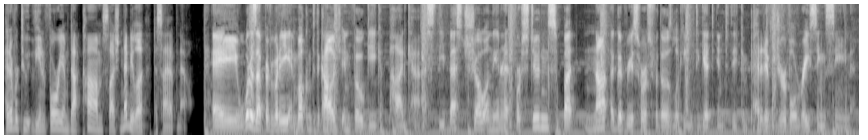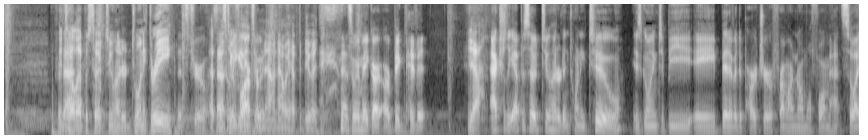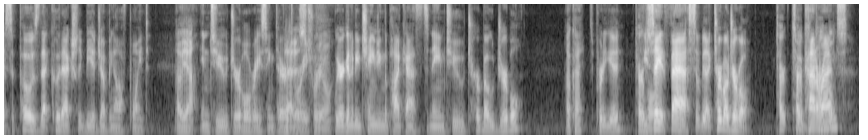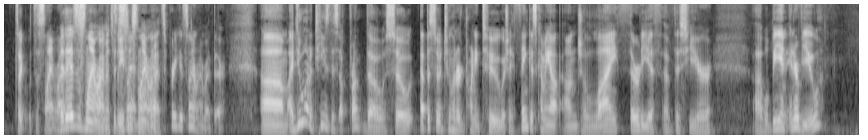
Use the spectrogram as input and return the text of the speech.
Head over to theinforium.com slash nebula to sign up now. Hey, what is up, everybody, and welcome to the College Info Geek podcast, the best show on the internet for students, but not a good resource for those looking to get into the competitive gerbil racing scene. For Until that- episode 223. that's true. That's, when not too far from it. now. Now we have to do it. That's when we make our, our big pivot. Yeah. Actually, episode 222 is going to be a bit of a departure from our normal format, so I suppose that could actually be a jumping off point Oh, yeah. into gerbil racing territory. That is true. We are going to be changing the podcast's name to Turbo Gerbil. Okay. It's pretty good. If Turbo. you say it fast, it'll be like Turbo Gerbil. Tur- So it kind of rhymes. It's like what's the slant rhyme? It is a slant rhyme. It's, a It's decent slant, Yeah, rhyme. it's a pretty good slant rhyme right there. Um, I do want to tease this up front though. So episode 222, which I think is coming out on July 30th of this year, uh, will be an interview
